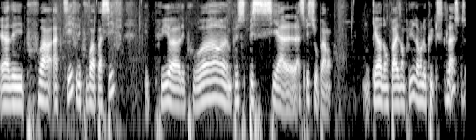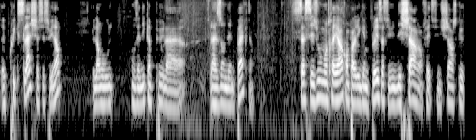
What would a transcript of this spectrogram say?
Il y a des pouvoirs actifs, des pouvoirs passifs, et puis euh, des pouvoirs un peu spécial, spéciaux, pardon. Okay, donc par exemple, nous avons le quick slash, euh, quick slash, c'est celui-là. Là, on vous, indique un peu la zone d'impact. Ça, c'est, je vous montrerai quand on parle du gameplay. Ça, c'est une des charges, en fait. C'est une charge que,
